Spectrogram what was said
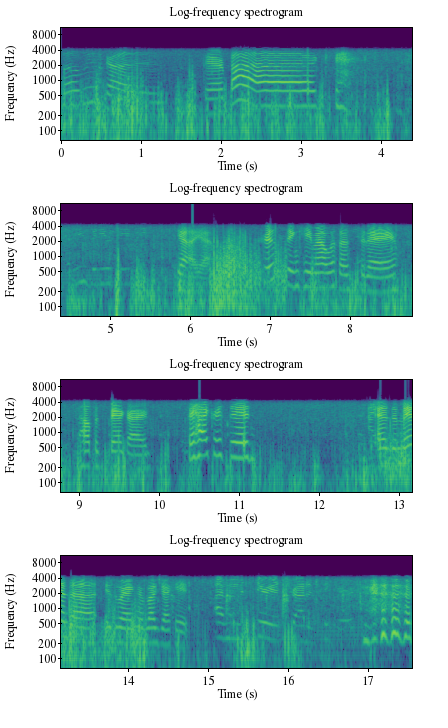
belugas. They're back. yeah, yeah. Kristen came out with us today to help us bear guard. Say hi, Kristen. And Amanda is wearing her bug jacket. I'm a mysterious shrouded figure.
